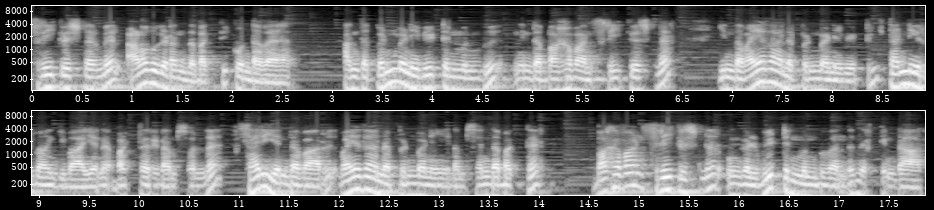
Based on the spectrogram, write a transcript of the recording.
ஸ்ரீகிருஷ்ணர் மேல் அளவு கடந்த பக்தி கொண்டவர். அந்த பெண்மணி வீட்டின் முன்பு நின்ற பகவான் ஸ்ரீகிருஷ்ணர் இந்த வயதான பெண்மணி வீட்டில் தண்ணீர் வாங்கி வா என பக்தரிடம் சொல்ல சரி என்றவாறு வயதான பெண்மணியிடம் சென்ற பக்தர் பகவான் ஸ்ரீகிருஷ்ணர் உங்கள் வீட்டின் முன்பு வந்து நிற்கின்றார்.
